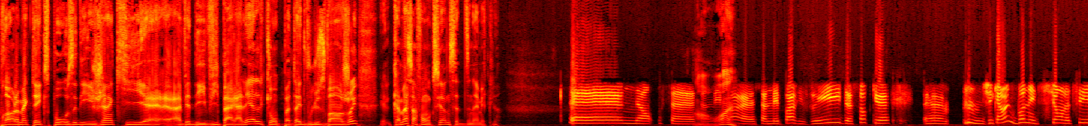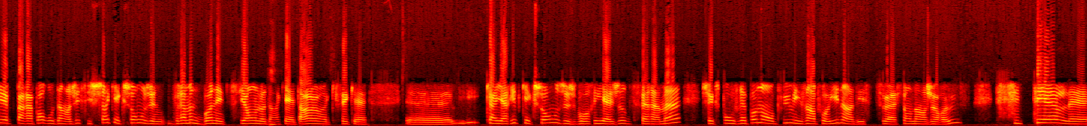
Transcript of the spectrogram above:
probablement que tu as exposé des gens qui euh, avaient des vies parallèles, qui ont peut-être voulu se venger. Comment ça fonctionne, cette dynamique-là? Euh, non, ça, ça, ne m'est pas, arrivé. De sorte que euh, j'ai quand même une bonne édition là, par rapport au danger. Si je sens quelque chose, j'ai vraiment une bonne édition d'enquêteur qui fait que euh, quand il arrive quelque chose, je vais réagir différemment. Je n'exposerai pas non plus mes employés dans des situations dangereuses. Si tel, euh,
